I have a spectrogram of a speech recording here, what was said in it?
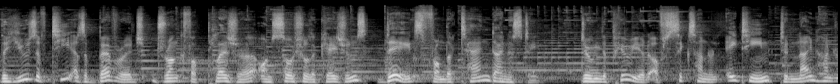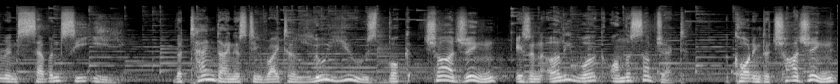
The use of tea as a beverage drunk for pleasure on social occasions dates from the Tang Dynasty during the period of 618 to 907 CE. The Tang Dynasty writer Lu Yu's book Cha Jing is an early work on the subject. According to Cha Jing,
